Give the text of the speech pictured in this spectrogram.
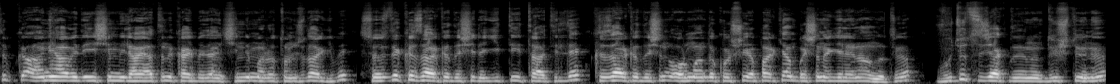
Tıpkı ani hava değişimiyle hayatını kaybeden Çinli maratoncular gibi sözde kız arkadaşıyla gittiği tatilde kız arkadaşının ormanda koşu yaparken başına geleni anlatıyor. Vücut sıcaklığının düştüğünü,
